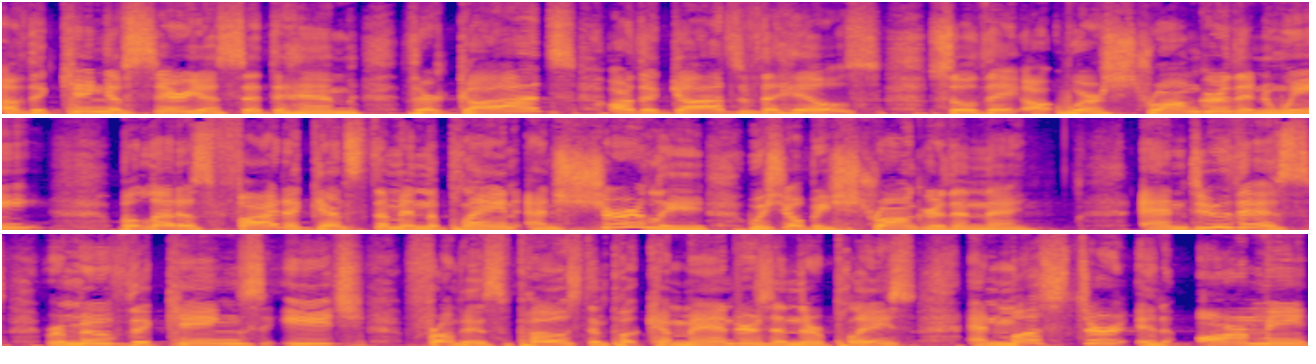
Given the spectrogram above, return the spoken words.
of the king of Syria said to him, Their gods are the gods of the hills, so they are, were stronger than we. But let us fight against them in the plain, and surely we shall be stronger than they. And do this remove the kings each from his post and put commanders in their place and muster an army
